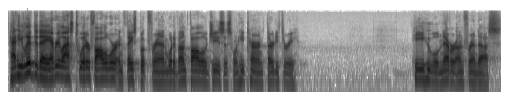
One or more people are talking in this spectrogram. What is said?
Had he lived today, every last Twitter follower and Facebook friend would have unfollowed Jesus when he turned 33. He who will never unfriend us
